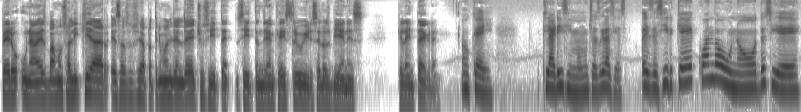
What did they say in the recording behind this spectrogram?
pero una vez vamos a liquidar esa sociedad patrimonial, de hecho, sí, sí tendrían que distribuirse los bienes que la integren. Ok, clarísimo, muchas gracias. Es decir, que cuando uno decide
